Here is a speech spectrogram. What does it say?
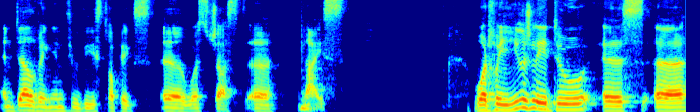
And delving into these topics uh, was just uh, nice. What we usually do is uh,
